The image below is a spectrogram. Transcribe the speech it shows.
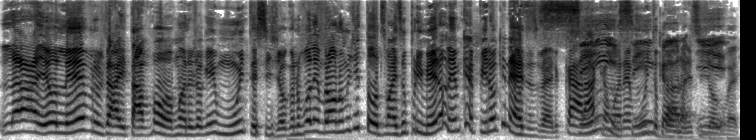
Lá, eu lembro já. E tá, pô, mano, eu joguei muito esse jogo. Eu não vou lembrar o nome de todos, mas o primeiro eu lembro que é Pyrokinesis, velho. Caraca, Sim, mano, é sim, muito bom, cara. mano, esse E- jogo, velho.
